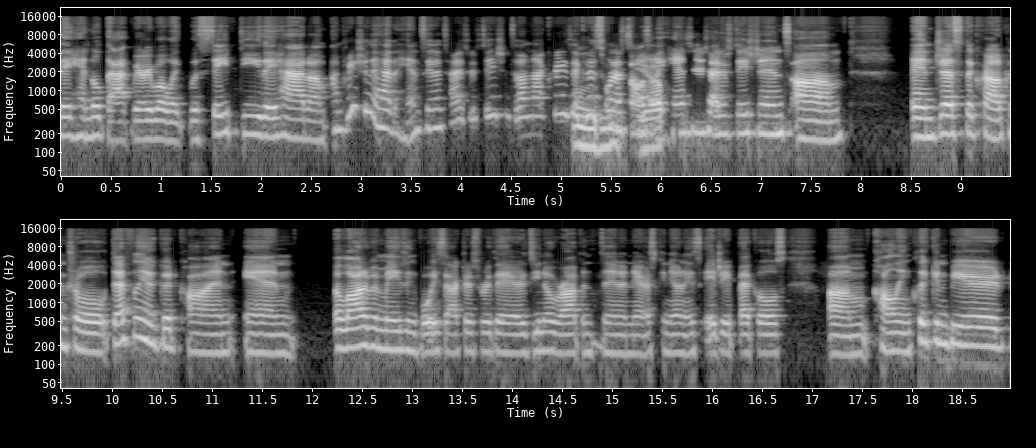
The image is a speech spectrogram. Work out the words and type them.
they handled that very well like with safety they had um i'm pretty sure they had hand sanitizer stations if i'm not crazy i could have sworn i saw yep. like hand sanitizer stations um and just the crowd control definitely a good con and a lot of amazing voice actors were there zeno robinson and Neris Quinones, aj beckles um colleen clinkenbeard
